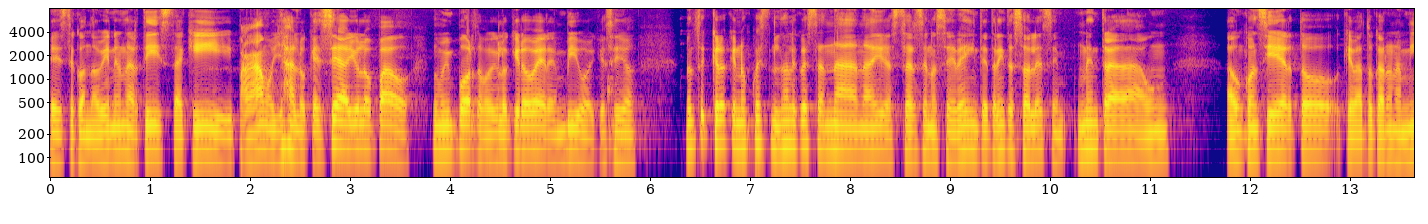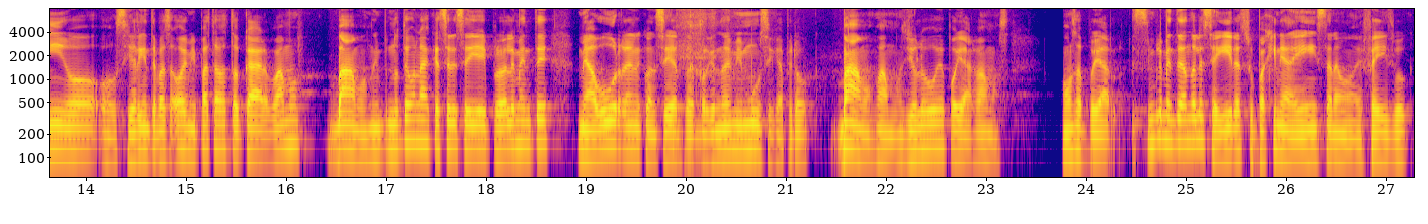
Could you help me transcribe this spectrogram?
este, cuando viene un artista aquí y pagamos ya lo que sea, yo lo pago, no me importa porque lo quiero ver en vivo y qué sé yo. No te- creo que no, le cuesta nada a nadie gastarse, no sé, 20, 30 soles en una entrada a un, a un concierto que va a tocar un amigo, o si alguien te pasa, oye, mi pata va a tocar, vamos, vamos, no- no tengo nada que hacer ese día y probablemente me aburra en el concierto porque no es mi música, pero vamos, vamos, yo lo voy a apoyar, vamos, vamos a apoyarlo. Simplemente dándole seguir a su página de Instagram o de Facebook,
